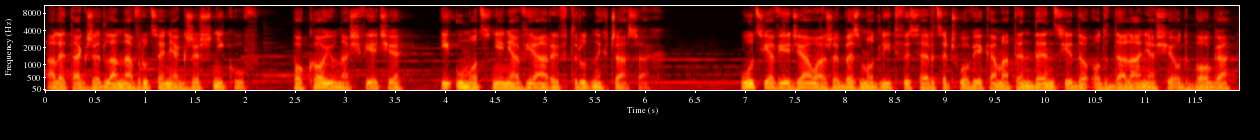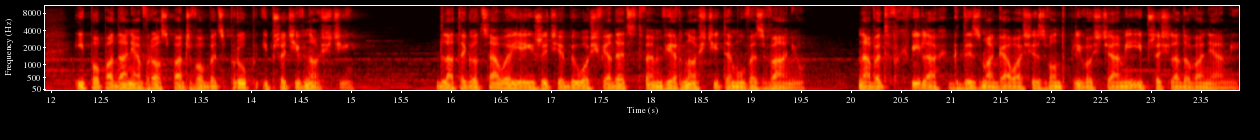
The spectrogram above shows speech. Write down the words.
ale także dla nawrócenia grzeszników, pokoju na świecie i umocnienia wiary w trudnych czasach. Łucja wiedziała, że bez modlitwy serce człowieka ma tendencję do oddalania się od Boga i popadania w rozpacz wobec prób i przeciwności. Dlatego całe jej życie było świadectwem wierności temu wezwaniu, nawet w chwilach, gdy zmagała się z wątpliwościami i prześladowaniami.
